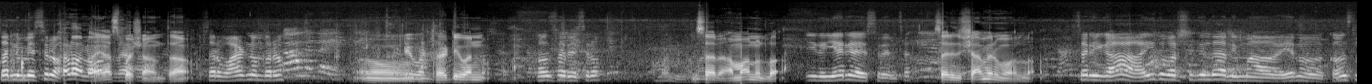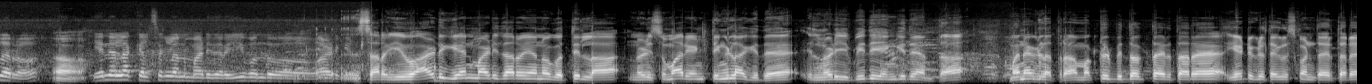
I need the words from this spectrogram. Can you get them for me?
ಸರ್ ನಿಮ್ಮ ಹೆಸರು? ಅಯಾಸ್ ಪಷಾ. ಅಂತ. Sir ward number thirty one ಹೌದು ಸರ್ ಹೆಸರು? ಸರ್ ಅಮಾನುಲ್ಲಾ. ಇದು ಏರಿಯಾ ಹೆಸರೇನು ಸರ್? ಸರ್ ಇದು ಶಾಮೀರ್ ಮೊಹಲ್ಲು. ಸರ್ ಈಗ ಐದು ವರ್ಷದಿಂದ ನಿಮ್ಮ ಏನು ಕೌನ್ಸಿಲರು ಏನೆಲ್ಲ ಕೆಲಸಗಳನ್ನು ಮಾಡಿದ್ದಾರೆ ಈ ಒಂದು ವಾರ್ಡ್ಗೆ? ಸರ್ ಈ ವಾರ್ಡಿಗೆ ಏನು ಮಾಡಿದಾರೋ ಏನೋ ಗೊತ್ತಿಲ್ಲ. ನೋಡಿ ಸುಮಾರು ಎಂಟು ತಿಂಗಳಾಗಿದೆ. ಇಲ್ಲಿ ನೋಡಿ ಈ ಬೀದಿ ಹೆಂಗಿದೆ ಅಂತ. ಮನೆಗಳ ಹತ್ರ ಮಕ್ಕಳು ಬಿದ್ದೋಗ್ತಾ ಇರ್ತಾರೆ ಏಟುಗಳು ತೆಗೆಸ್ಕೊಳ್ತಾ ಇರ್ತಾರೆ.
